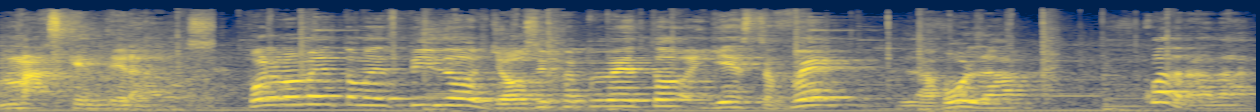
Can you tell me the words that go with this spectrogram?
más que enterados. Por el momento me despido, yo soy Pepe Beto y esto fue La Bola Cuadrada.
